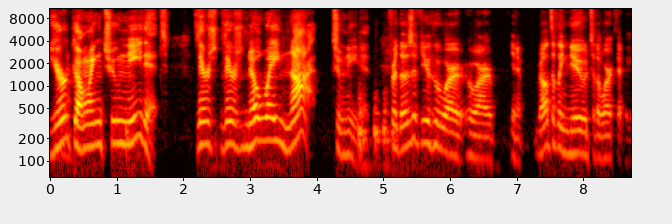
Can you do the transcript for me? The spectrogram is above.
you're going to need it there's there's no way not to need it For those of you who are who are you know relatively new to the work that we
